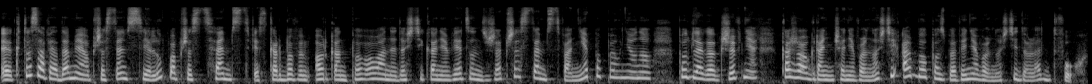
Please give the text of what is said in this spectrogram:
E, Kto zawiadamia o przestępstwie lub o przestępstwie skarbowym organ powołany do ścigania, wiedząc, że przestępstwa nie popełniono, podlega grzywnie, karze ograniczenia wolności albo pozbawienia wolności do lat dwóch.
